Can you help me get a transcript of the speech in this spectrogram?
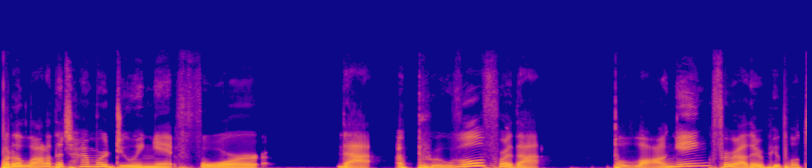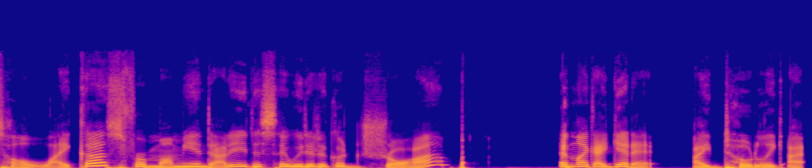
But a lot of the time we're doing it for that approval, for that belonging for other people to like us, for mommy and daddy to say we did a good job. And like I get it. I totally I,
